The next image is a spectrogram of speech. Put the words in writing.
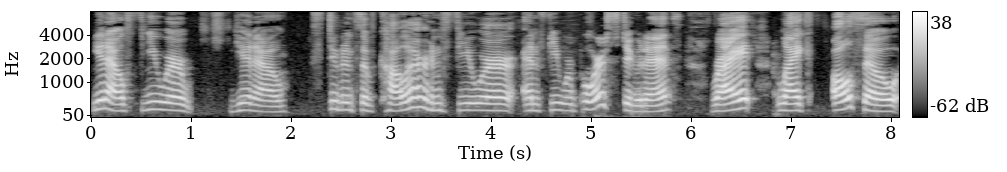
you know fewer you know students of color and fewer and fewer poor students right like also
